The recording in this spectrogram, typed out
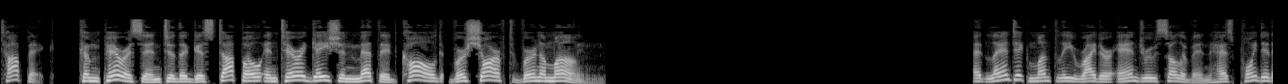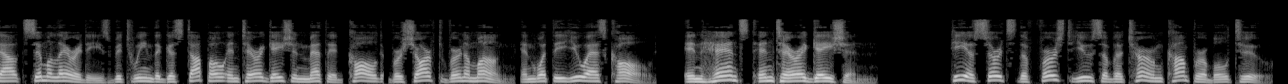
Topic: Comparison to the Gestapo interrogation method called Verschärft Atlantic Monthly writer Andrew Sullivan has pointed out similarities between the Gestapo interrogation method called Verschärft and what the U.S. called enhanced interrogation. He asserts the first use of a term comparable to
